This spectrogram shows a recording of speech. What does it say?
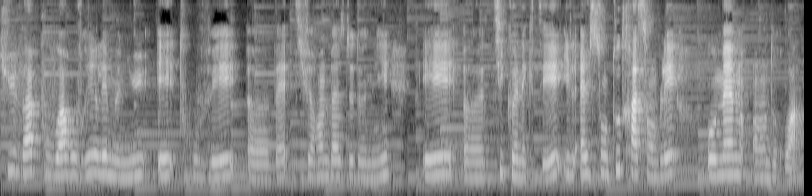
tu vas pouvoir ouvrir les menus et trouver ben, différentes bases de données et t'y connecter. elles sont toutes rassemblées au même endroit.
